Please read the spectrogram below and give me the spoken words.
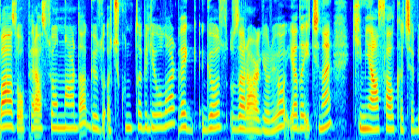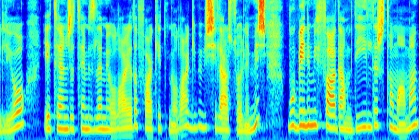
bazı operasyonlarda gözü açık unutabiliyorlar ve göz zarar görüyor ya da içine kimyasal kaçabiliyor. Yeterince temizlemiyorlar ya da fark etmiyorlar gibi bir şeyler söylemiş. Bu benim ifadem değildir tamamen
